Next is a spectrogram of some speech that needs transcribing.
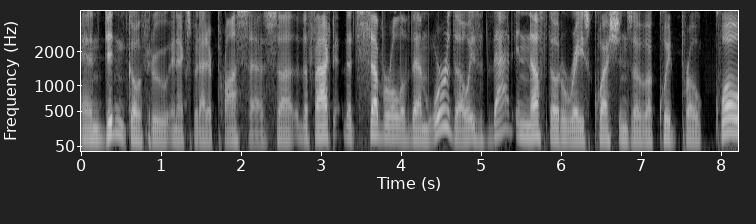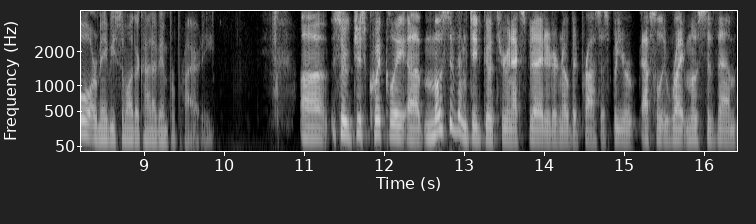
and didn't go through an expedited process. Uh, the fact that several of them were, though, is that enough, though, to raise questions of a quid pro quo or maybe some other kind of impropriety? Uh, so just quickly, uh, most of them did go through an expedited or no bid process, but you're absolutely right. Most of them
